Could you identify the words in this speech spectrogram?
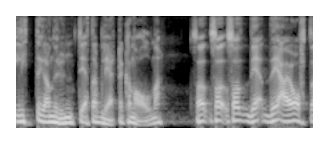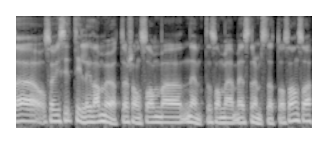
litt rundt de etablerte kanalene. Så, så, så det, det, er jo ofte så Hvis vi i tillegg da møter sånn som uh, nevnte sånn med, med, strømstøtte, og sånn, så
